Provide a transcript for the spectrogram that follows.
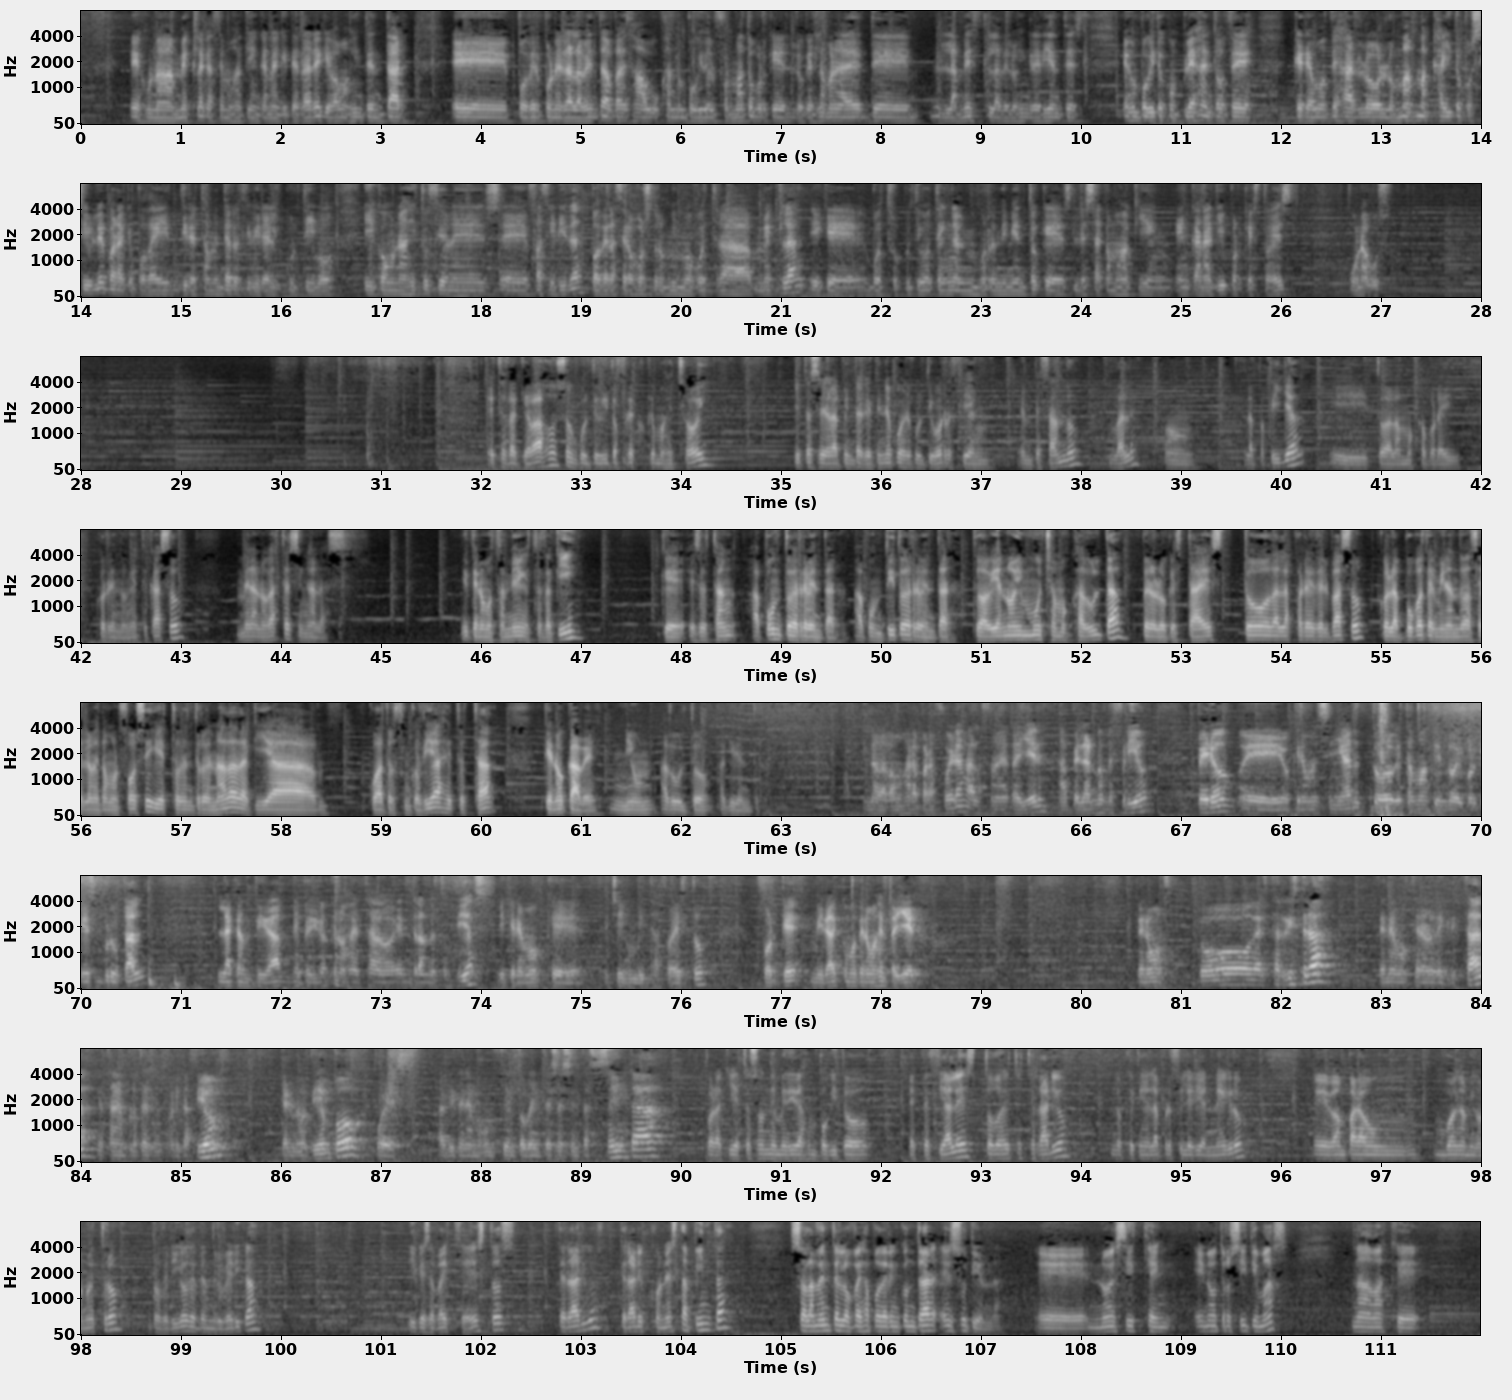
es una mezcla que hacemos aquí en Kanaki Terraria que vamos a intentar eh, poder poner a la venta. Estaba buscando un poquito el formato porque lo que es la manera de, la mezcla de los ingredientes es un poquito compleja, entonces queremos dejarlo lo más mascadito posible para que podáis directamente recibir el cultivo y con unas instrucciones eh, facilitas poder hacer vosotros mismos vuestra mezcla y que vuestros cultivos tengan el mismo rendimiento que les sacamos aquí en, en Kanaki porque esto es un abuso. Estos de aquí abajo son cultivitos frescos que hemos hecho hoy. Y esta sería la pinta que tiene pues el cultivo recién empezando, ¿vale? Con la papilla y toda la mosca por ahí corriendo. En este caso, melanogaster sin alas. Y tenemos también estos de aquí, que esos están a punto de reventar, a puntito de reventar. Todavía no hay mucha mosca adulta, pero lo que está es todas las paredes del vaso con la pupa terminando de hacer la metamorfosis y esto dentro de nada, de aquí a 4 o 5 días, esto está que no cabe ni un adulto aquí dentro. Nada, vamos ahora para afuera, a la zona de taller, a pelarnos de frío, pero eh, os queremos enseñar todo lo que estamos haciendo hoy, porque es brutal la cantidad de pedidos que nos ha estado entrando estos días y queremos que echéis un vistazo a esto, porque mirad cómo tenemos el taller. Tenemos toda esta ristra, tenemos cereros de cristal que están en proceso de fabricación, y al mismo tiempo, pues aquí tenemos un 120-60-60, por aquí estos son de medidas un poquito especiales. Todos estos terrarios, los que tienen la perfilería en negro, eh, van para un, buen amigo nuestro, Rodrigo, de Dendroibérica. Y que sepáis que estos terrarios, terrarios con esta pinta, solamente los vais a poder encontrar en su tienda. Eh, no existen en otro sitio más, nada más que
